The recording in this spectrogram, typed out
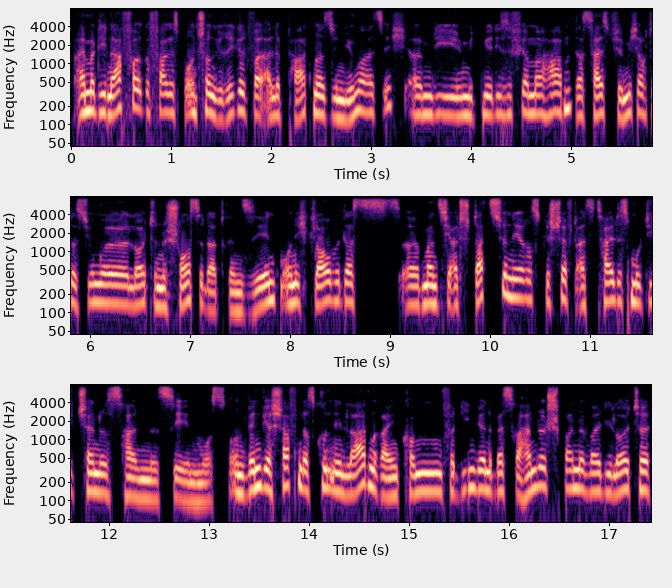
Einmal die Nachfolgefrage ist bei uns schon geregelt, weil alle Partner sind jünger als ich, ähm, die mit mir diese Firma haben. Das heißt für mich auch, dass junge Leute eine Chance da drin sehen. Und ich glaube, dass äh, man sich als stationäres Geschäft, als Teil des Multi-Channels-Handels sehen muss. Und wenn wir schaffen, dass Kunden in den Laden reinkommen, verdienen wir eine bessere Handelsspanne, weil die Leute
